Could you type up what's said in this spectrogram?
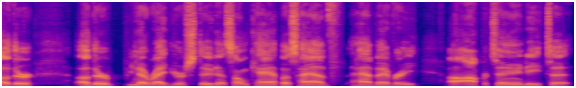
other other you know regular students on campus have have every uh, opportunity to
